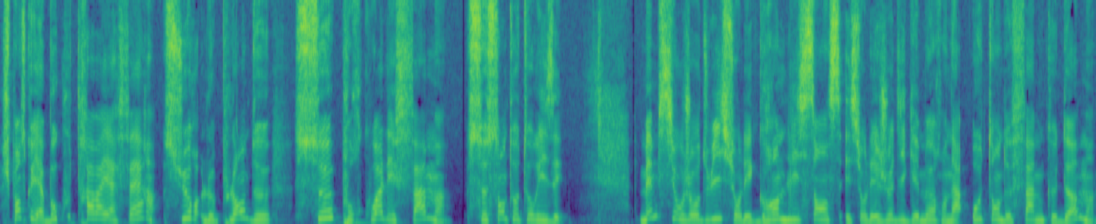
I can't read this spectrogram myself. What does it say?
je pense qu'il y a beaucoup de travail à faire sur le plan de ce pourquoi les femmes se sentent autorisées. Même si aujourd'hui, sur les grandes licences et sur les jeux d'e-gamers, on a autant de femmes que d'hommes,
